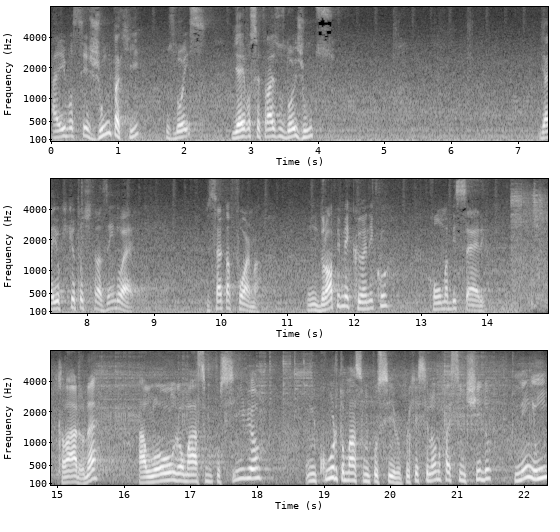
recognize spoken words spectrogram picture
aí você junta aqui os dois e aí você traz os dois juntos. E aí o que, que eu estou te trazendo é, de certa forma, um drop mecânico com uma bissérie. Claro, né? Alonga o máximo possível, encurta o máximo possível, porque senão não faz sentido nenhum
